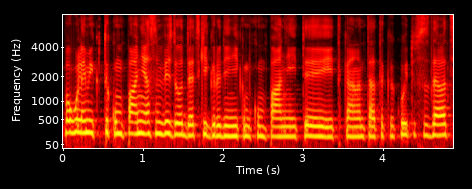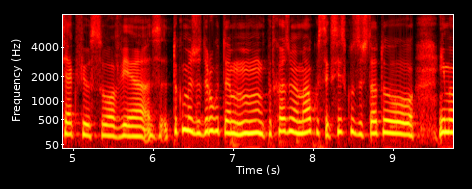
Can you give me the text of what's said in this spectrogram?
По-големите компании, аз съм виждала детски градини към компаниите и така нататък, които създават всякакви условия. Тук, между другото, подхождаме малко сексистко, защото има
